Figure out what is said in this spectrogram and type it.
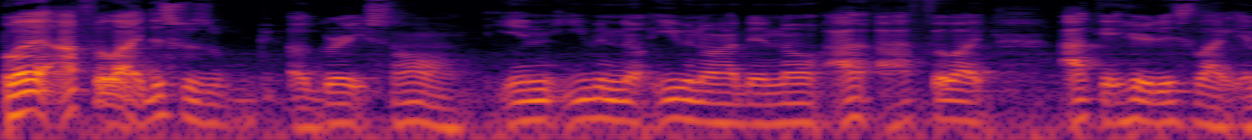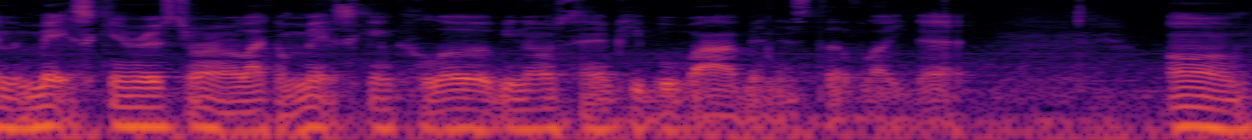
But I feel like this was a great song. And even though even though I didn't know, I, I feel like I could hear this like in a Mexican restaurant or like a Mexican club, you know what I'm saying? People vibing and stuff like that. Um,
